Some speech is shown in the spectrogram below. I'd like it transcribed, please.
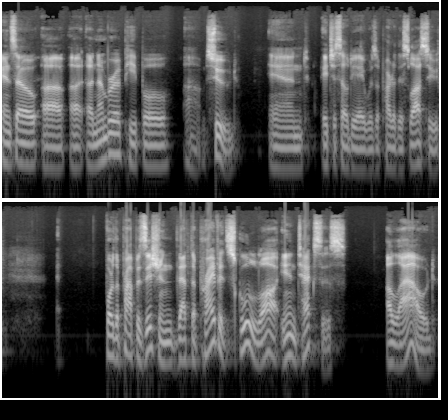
And so uh, a, a number of people um, sued, and HSLDA was a part of this lawsuit for the proposition that the private school law in Texas allowed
